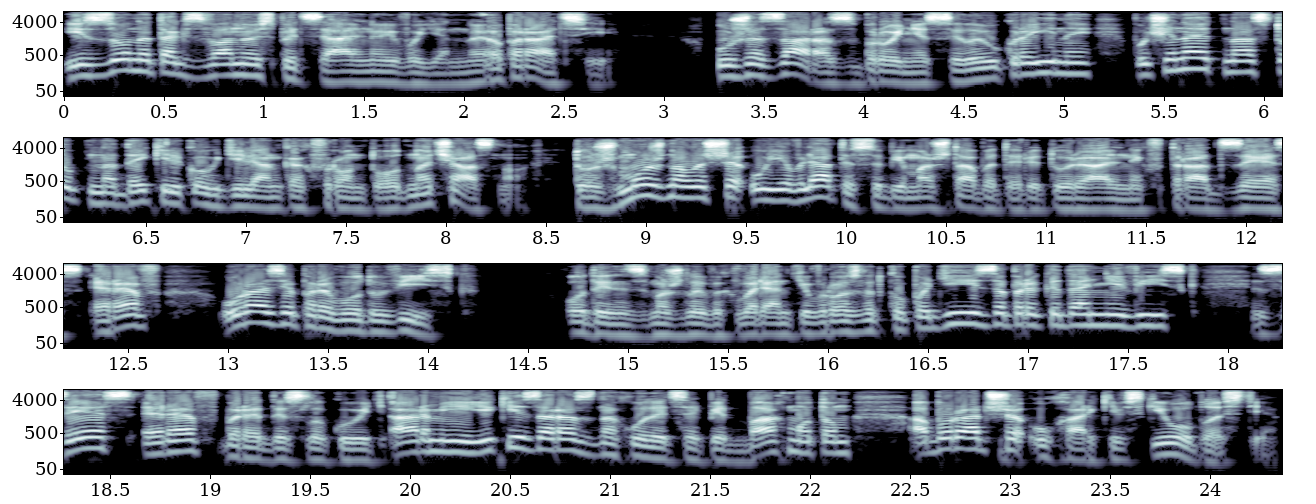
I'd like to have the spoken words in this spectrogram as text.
із зони так званої спеціальної воєнної операції. Уже зараз Збройні сили України починають наступ на декількох ділянках фронту одночасно, тож можна лише уявляти собі масштаби територіальних втрат ЗС РФ у разі переводу військ. Один з можливих варіантів розвитку подій за перекидання військ ЗС РФ передислокують армії, які зараз знаходяться під Бахмутом або радше у Харківській області.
